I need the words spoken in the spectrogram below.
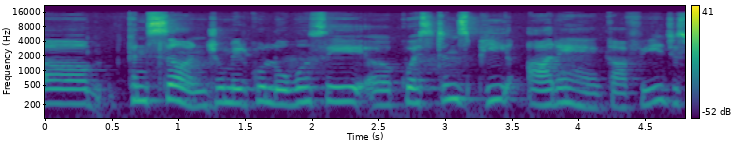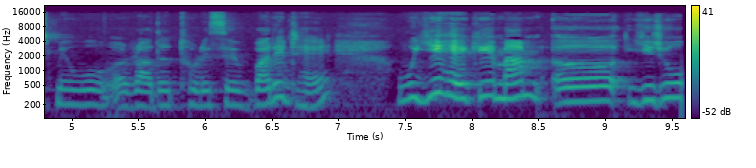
concern जो मेरे को लोगों से क्वेश्चंस uh, भी आ रहे हैं काफ़ी जिसमें वो रादर थोड़े से वरिड हैं वो ये है कि मैम uh, ये जो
